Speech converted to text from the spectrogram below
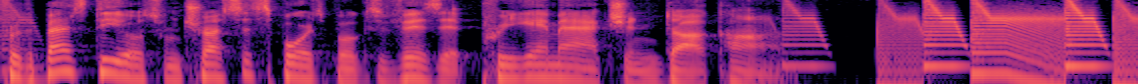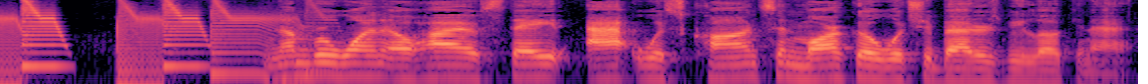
For the best deals from trusted sportsbooks, visit pregameaction.com. Number one, Ohio State at Wisconsin. Marco, what should bettors be looking at?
